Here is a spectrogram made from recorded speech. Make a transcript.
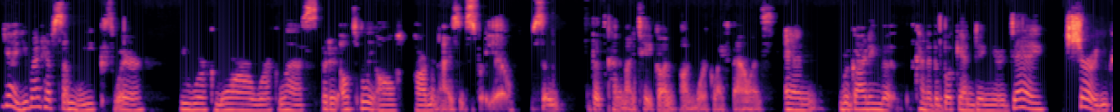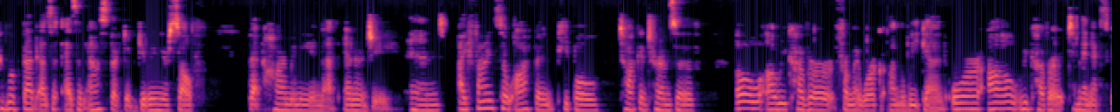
Yeah, you might have some weeks where you work more or work less, but it ultimately all harmonizes for you. So that's kind of my take on, on work life balance. And regarding the kind of the book ending your day, sure, you could look that as, a, as an aspect of giving yourself that harmony and that energy. And I find so often people talk in terms of, oh, I'll recover from my work on the weekend, or I'll recover to my next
